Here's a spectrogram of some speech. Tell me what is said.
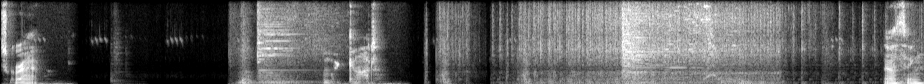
scrap. Oh my god. Nothing.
